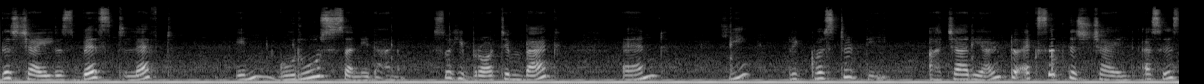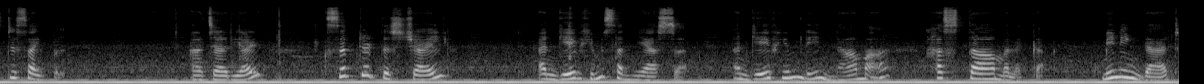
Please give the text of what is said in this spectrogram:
this child is best left in Guru's Sannidhanam. So he brought him back and he requested the Acharya to accept this child as his disciple. Acharya accepted this child and gave him sannyasa and gave him the nama Hastamalaka, meaning that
